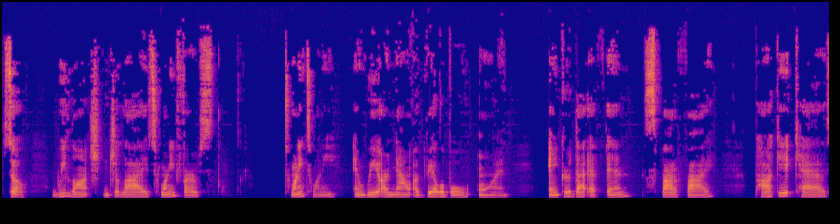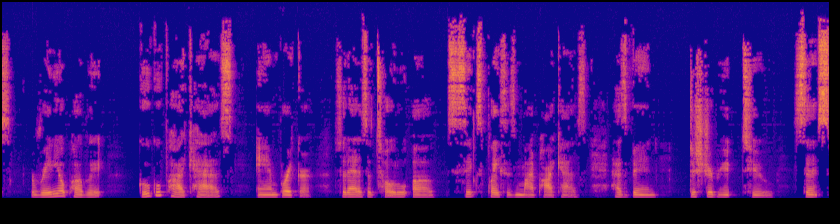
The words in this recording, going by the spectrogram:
So we launched July 21st, 2020, and we are now available on Anchor.fm, Spotify, Pocket Cast, Radio Public, Google Podcasts, and Breaker. So that is a total of six places my podcast has been distributed to since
